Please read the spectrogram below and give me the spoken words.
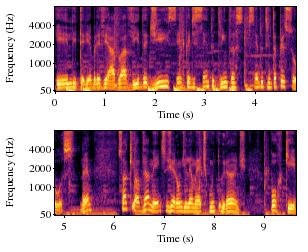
ele teria abreviado a vida de cerca de 130, 130 pessoas, né? Só que, obviamente, isso gerou um dilema ético muito grande, porque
